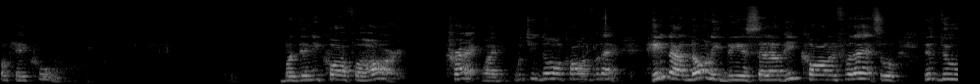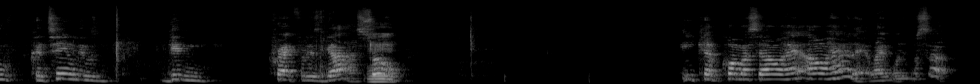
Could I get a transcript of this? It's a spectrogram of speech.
Okay, cool. But then he called for hard. Crack. Like, what you doing calling for that? He not knowing he being set up, he calling for that. So this dude continually was getting crack for this guy. So Mhm. he kept calling. I said, I don't have, I don't have that. Like, what, what's up?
